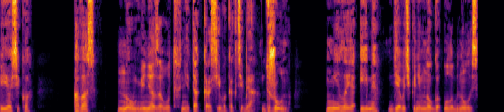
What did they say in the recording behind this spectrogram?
«Йосико. А вас?» «Ну, меня зовут не так красиво, как тебя. Джун». «Милое имя», — девочка немного улыбнулась.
